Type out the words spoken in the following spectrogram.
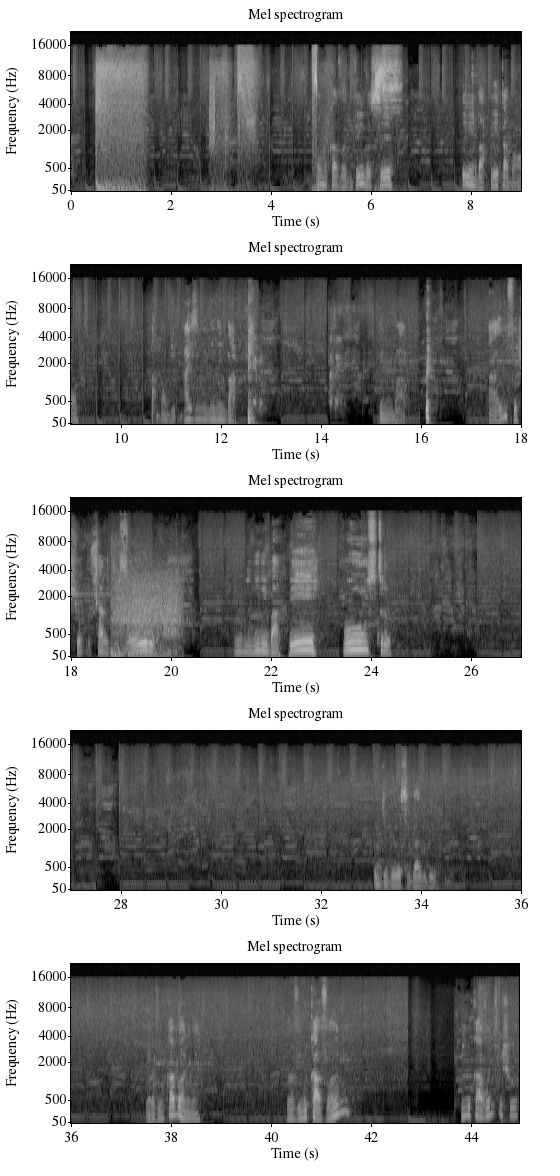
Vamos, Cavani, vem você. Vem o Mbappé, tá bom. Tá bom demais, menino Mbappé. Mbappé. Aí fechou com chave de tesouro. Mbappé. Monstro. Que velocidade dele. Agora vem o Cavani, né? Agora vem o Cavani. Vindo o Cavani fechou.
